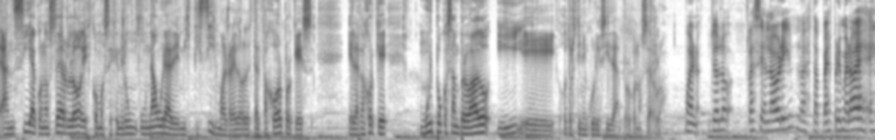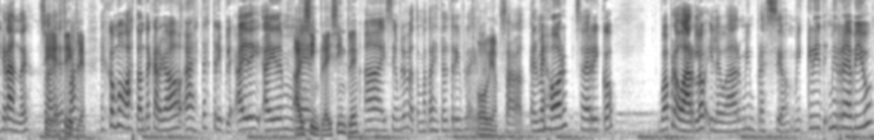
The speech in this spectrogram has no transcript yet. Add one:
ansía conocerlo. Es como se generó un, un aura de misticismo alrededor de este alfajor, porque es el alfajor que muy pocos han probado y eh, otros tienen curiosidad por conocerlo. Bueno, yo lo recién lo abrí, lo destapé, es primera vez, es grande. o Sí, es triple. Es como bastante cargado. Ah, este es triple. Hay de, hay de Hay me- simple, hay simple. Ah, hay simple, pero tú me trajiste el triple. Obvio. O sea, el mejor, se ve rico. Voy a probarlo y le voy a dar mi impresión, mi, crit- mi review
